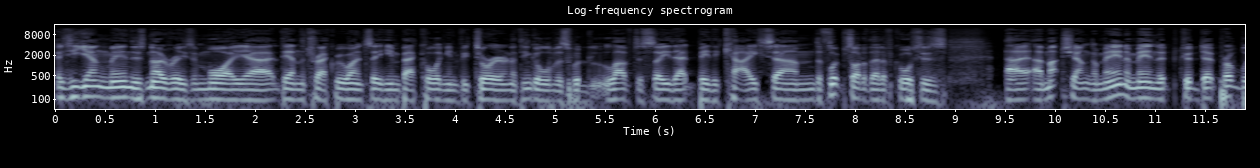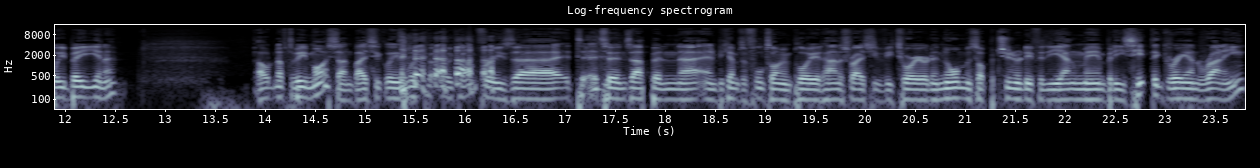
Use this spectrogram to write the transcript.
He's a young man. There's no reason why uh, down the track we won't see him back calling in Victoria, and I think all of us would love to see that be the case. Um, the flip side of that, of course, is uh, a much younger man, a man that could uh, probably be, you know, old enough to be my son, basically. Luke, Luke Humphreys uh, it turns up and uh, and becomes a full time employee at Harness Racing Victoria. An enormous opportunity for the young man, but he's hit the ground running.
